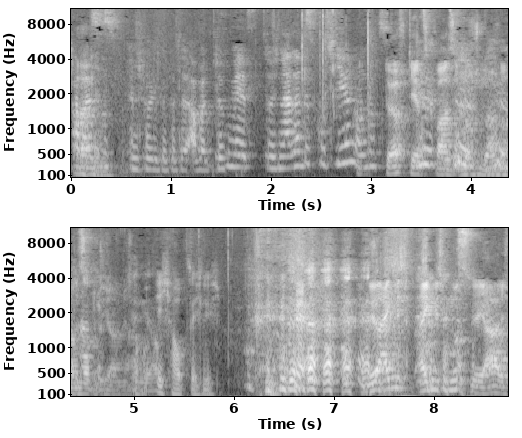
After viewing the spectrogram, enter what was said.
Aber Okay. es ist, entschuldige bitte, aber dürfen wir jetzt durcheinander diskutieren und Dürft jetzt quasi durcheinander diskutieren. Ja. Ich hauptsächlich. Nee, eigentlich, eigentlich musst du, ja, ich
